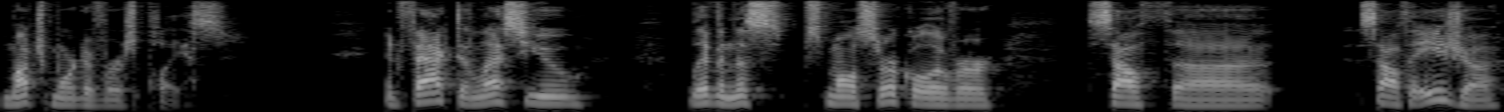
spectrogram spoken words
much more diverse place. In fact, unless you live in this small circle over South uh, South Asia,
